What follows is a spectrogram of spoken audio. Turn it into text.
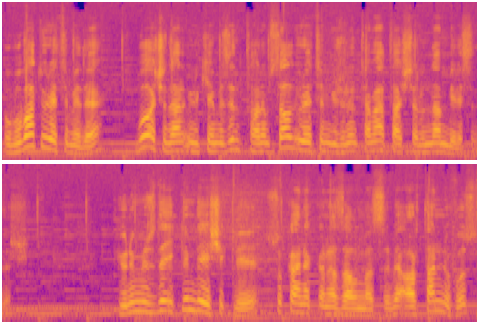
Hububat üretimi de bu açıdan ülkemizin tarımsal üretim gücünün temel taşlarından birisidir. Günümüzde iklim değişikliği, su kaynaklarının azalması ve artan nüfus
